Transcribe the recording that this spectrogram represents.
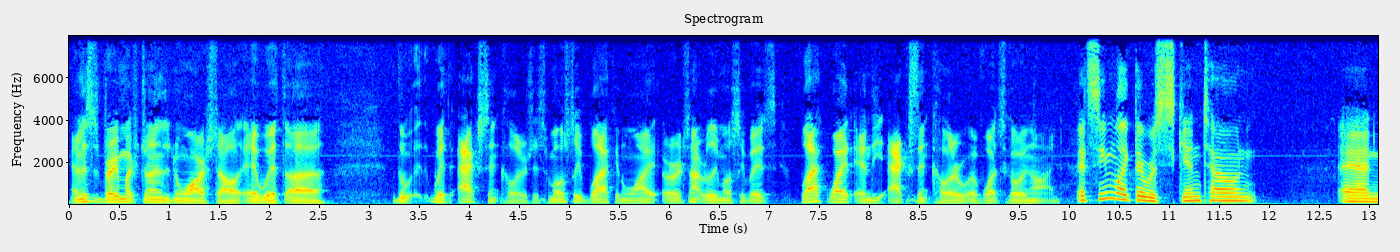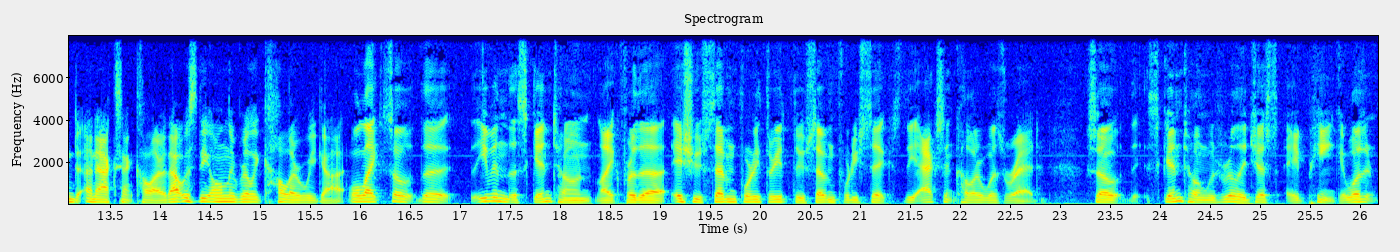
and this is very much done in the noir style eh, with uh, the with accent colors. It's mostly black and white, or it's not really mostly, but it's black, white, and the accent color of what's going on. It seemed like there was skin tone and an accent color. That was the only really color we got. Well, like so the even the skin tone, like for the issue seven forty three through seven forty six, the accent color was red. So the skin tone was really just a pink. It wasn't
